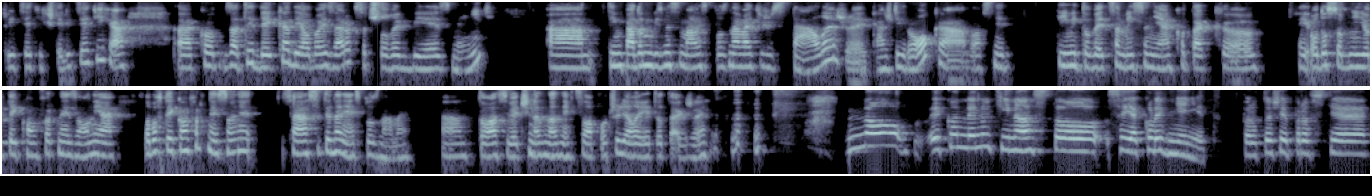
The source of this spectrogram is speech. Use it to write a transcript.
30, 40 a ako za tie dekady alebo aj za rok sa človek vie zmeniť. A tým pádom by sme sa mali spoznávať, že stále, že každý rok a vlastne týmito vecami sa nejako tak eh, hej, odosobniť od tej komfortnej zóny a lebo v tej komfortnej zóne sa asi teda nespoznáme. A to asi väčšina z nás nechcela počuť, ale je to tak, že? No, jako nenutí nás to se jakkoliv měnit, protože prostě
